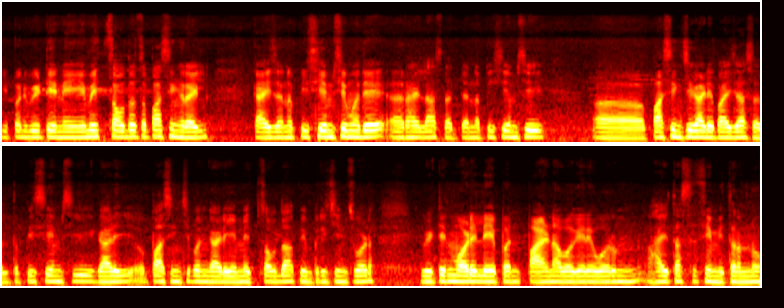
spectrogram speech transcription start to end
ही पण व्ही टेन आहे. एम एच चौदाचं पासिंग राहील. काही जण पी सी एम सीमध्ये राहिलं असतात त्यांना पी सी एम सी पासिंगची गाडी पाहिजे असेल तर पी सी एम सी गाडी पासिंगची पण गाडी एम एच चौदा पिंपरी चिंचवड विटेन मॉडेल आहे पण पाळणा वगैरे वरून आहे तसंच आहे मित्रांनो.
